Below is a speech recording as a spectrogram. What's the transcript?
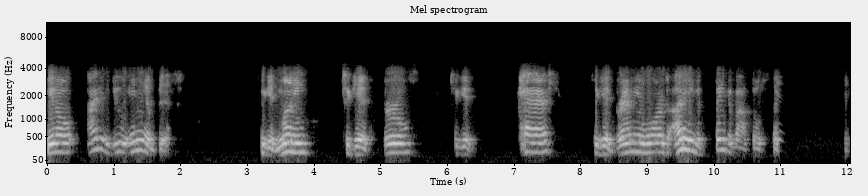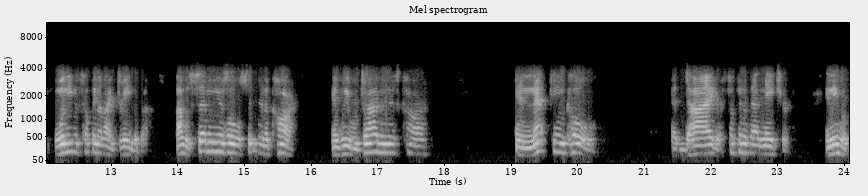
You know, I didn't do any of this to get money, to get girls, to get cash, to get Grammy Awards. I didn't even think about those things. It wasn't even something that I dreamed about. I was seven years old sitting in a car, and we were driving this car, and Nat King Cole had died or something of that nature. And they were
